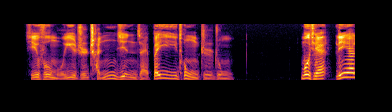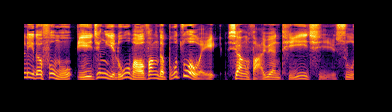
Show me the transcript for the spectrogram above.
其父母一直沉浸在悲痛之中。目前，林艳丽的父母已经以卢宝芳的不作为向法院提起诉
